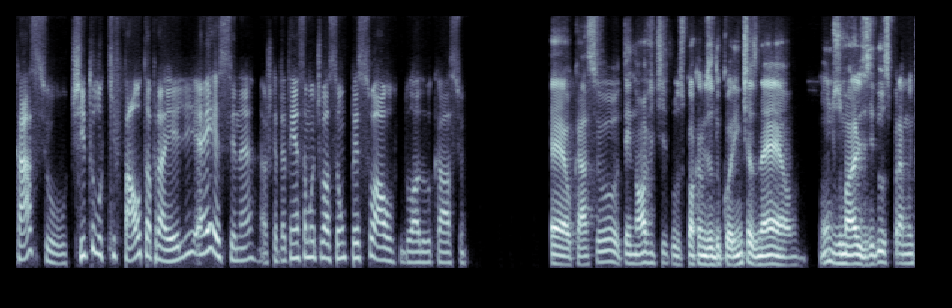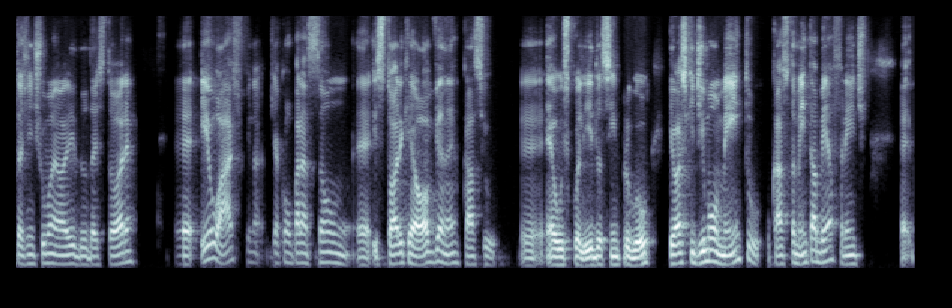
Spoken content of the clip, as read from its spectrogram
Cássio, o título que falta para ele é esse, né? Acho que até tem essa motivação pessoal do lado do Cássio. É, o Cássio tem nove títulos com a camisa do Corinthians, né? Um dos maiores ídolos, para muita gente, o maior ídolo da história. É, eu acho que, na, que a comparação é, histórica é óbvia, né? O Cássio é, é o escolhido assim para o gol. Eu acho que de momento o Cássio também está bem à frente. É,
